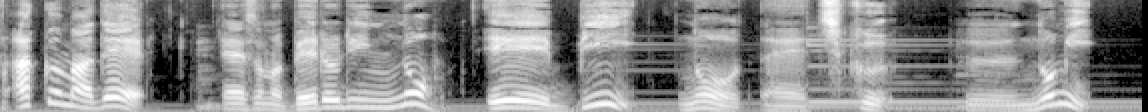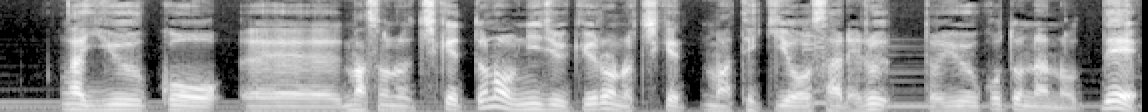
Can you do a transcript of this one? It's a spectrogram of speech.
あくまで、えー、そのベルリンの A、B の、えー、地区のみが有効、えー、まあ、そのチケットの29ユーロのチケット、まあ、適用されるということなので、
